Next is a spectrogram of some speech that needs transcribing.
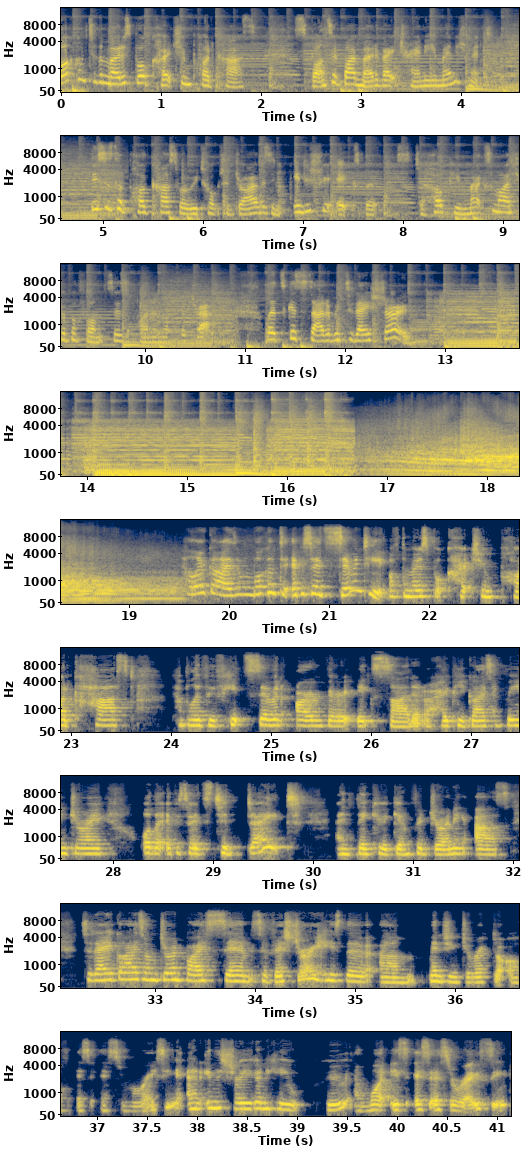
welcome to the Motorsport Coaching Podcast, sponsored by Motivate Training and Management. This is a podcast where we talk to drivers and industry experts to help you maximize your performances on and off the track. Let's get started with today's show. Hello, guys, and welcome to episode 70 of the Motorsport Coaching Podcast. Can't believe we've hit seven. I'm very excited. I hope you guys have been enjoying all the episodes to date. And thank you again for joining us. Today, guys, I'm joined by Sam Silvestro. He's the um, managing director of SS Racing. And in this show, you're going to hear who and what is SS Racing.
